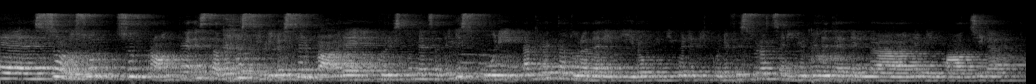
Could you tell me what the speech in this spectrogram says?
e solo sul, sul, fronte è stato possibile osservare in corrispondenza degli scuri la crettatura da ritiro, quindi quelle piccole fessurazioni che vedete nell'immagine.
